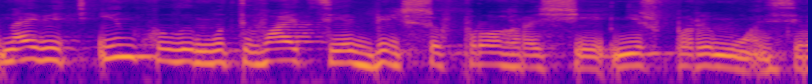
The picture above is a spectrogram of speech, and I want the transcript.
навіть інколи мотивація більше в програші, ніж в перемозі.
